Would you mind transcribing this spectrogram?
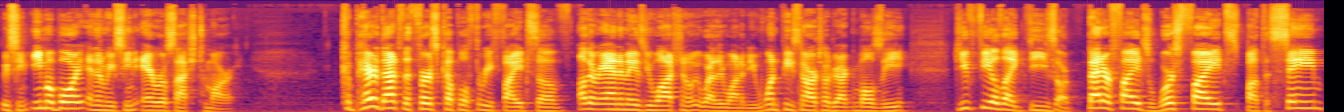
We've seen Emo Boy, and then we've seen Arrow slash Tamari. Compare that to the first couple three fights of other animes you watch, whether you want to be One Piece, Naruto, Dragon Ball Z. Do you feel like these are better fights, worse fights, about the same?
